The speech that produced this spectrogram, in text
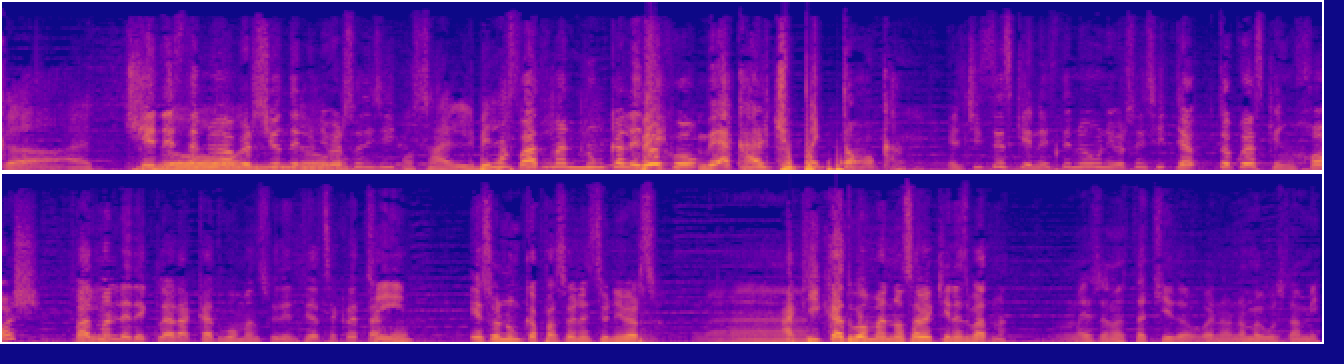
que en esta nueva versión del universo DC, O sea, el- ve las Batman nunca le Ve, dijo. ve acá el chupetón. cabrón. El chiste es que en este nuevo universo DC, ¿ya te acuerdas que en Hush Batman le declara a Catwoman su identidad secreta? Sí. Eso nunca pasó en este universo. Ah, Aquí Catwoman no sabe quién es Batman. Eso no está chido. Bueno, no me gusta a mí.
